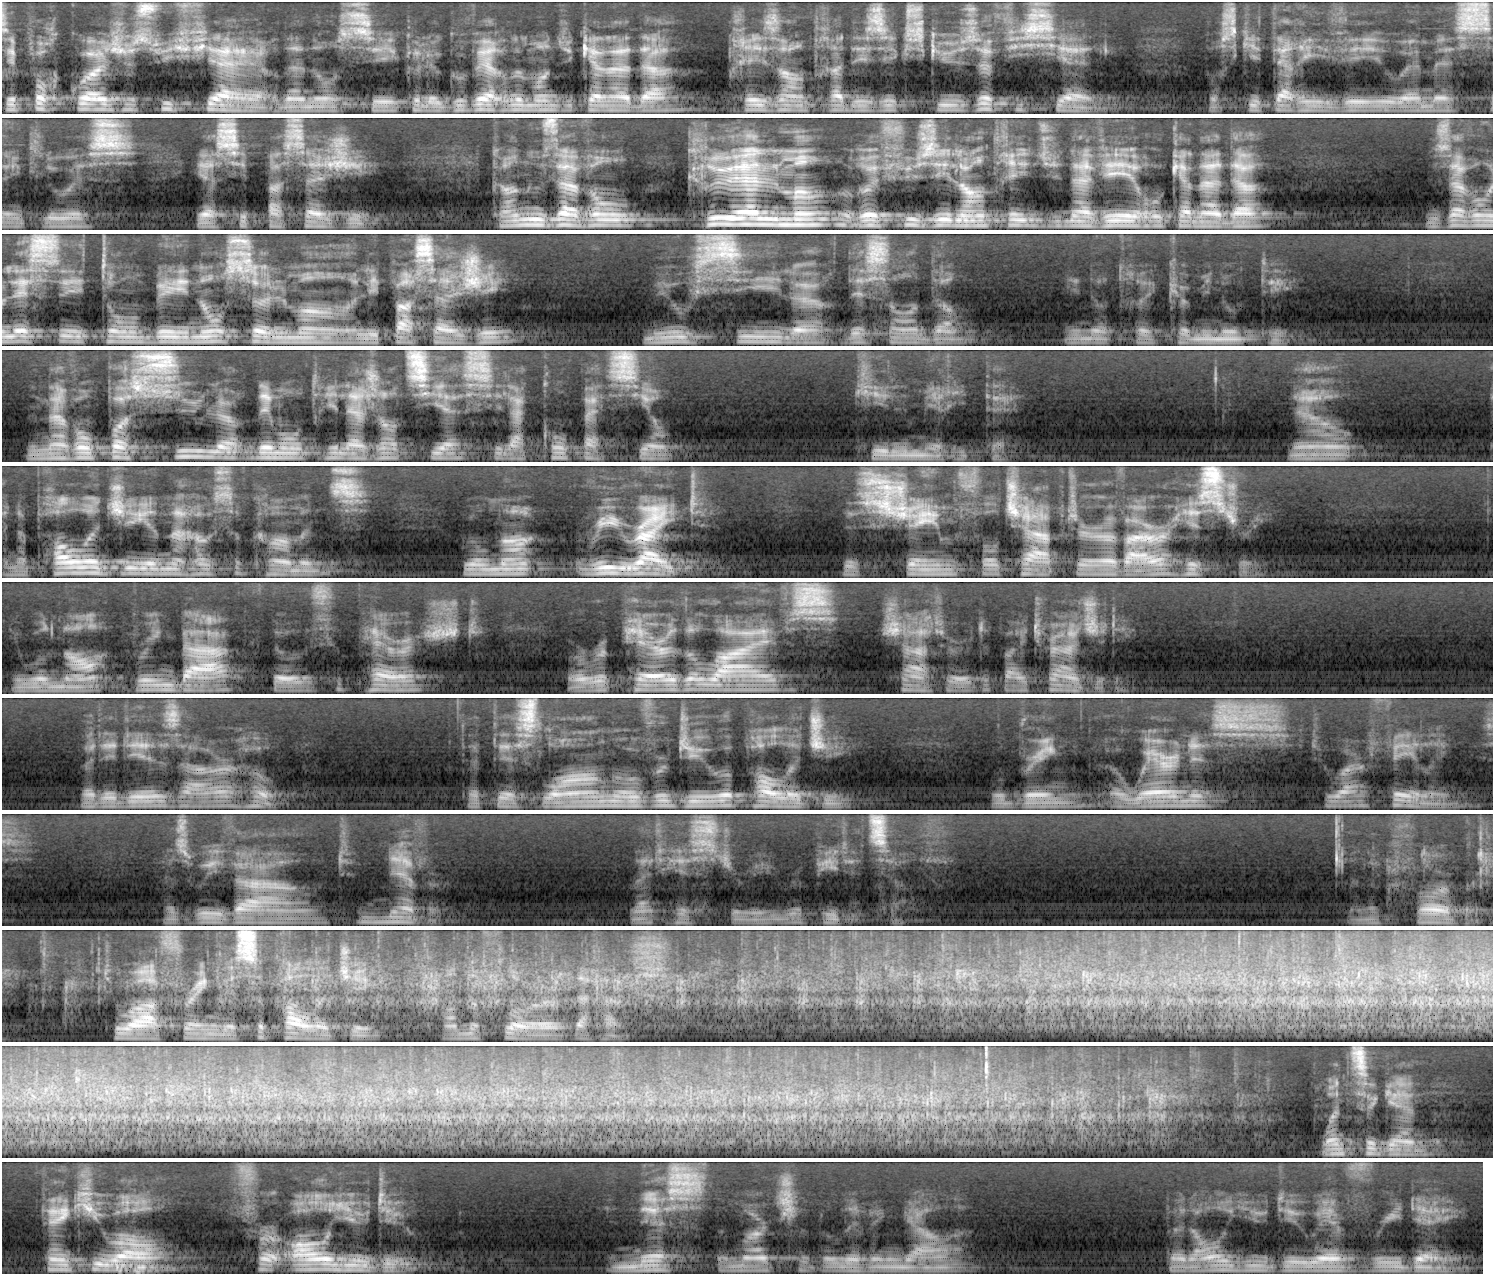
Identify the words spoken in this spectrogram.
C'est pourquoi je suis fier d'annoncer que le gouvernement du Canada présentera des excuses officielles pour ce qui est arrivé au MS St. Louis et à ses passagers. Quand nous avons cruellement refusé l'entrée du navire au Canada, nous avons laissé tomber non seulement les passagers, mais aussi leurs descendants et notre communauté. Nous n'avons pas su leur démontrer la gentillesse et la compassion qu'ils méritaient. An apology in the House of Commons will not rewrite this shameful chapter of our history. It will not bring back those who perished or repair the lives shattered by tragedy. But it is our hope that this long overdue apology will bring awareness to our failings as we vow to never let history repeat itself. I look forward to offering this apology on the floor of the House. Once again, thank you all for all you do in this, the March of the Living Gala, but all you do every day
